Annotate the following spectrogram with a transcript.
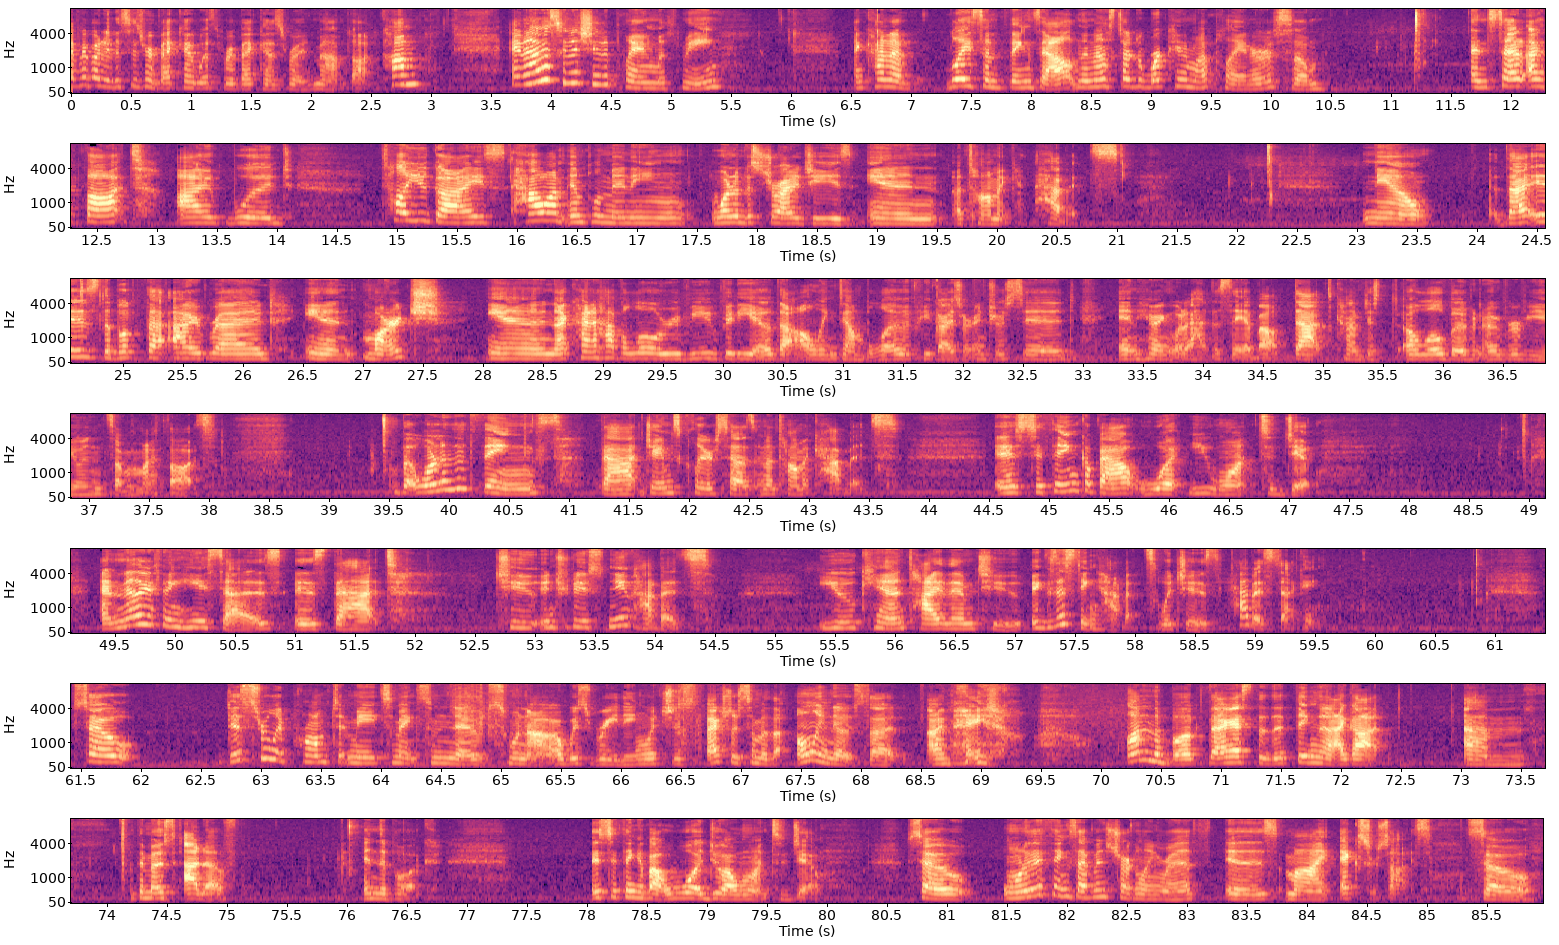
everybody, this is Rebecca with Rebecca'sRoadmap.com and I was going to shoot a plan with me and kind of lay some things out and then I started working on my planners so instead I thought I would tell you guys how I'm implementing one of the strategies in Atomic Habits. Now that is the book that I read in March and I kind of have a little review video that I'll link down below if you guys are interested in hearing what I had to say about that. It's kind of just a little bit of an overview and some of my thoughts. But one of the things that James Clear says in Atomic Habits is to think about what you want to do. And another thing he says is that to introduce new habits, you can tie them to existing habits, which is habit stacking. So this really prompted me to make some notes when I was reading, which is actually some of the only notes that I made on the book. I guess the, the thing that I got um, the most out of in the book is to think about what do I want to do. So one of the things I've been struggling with is my exercise. So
